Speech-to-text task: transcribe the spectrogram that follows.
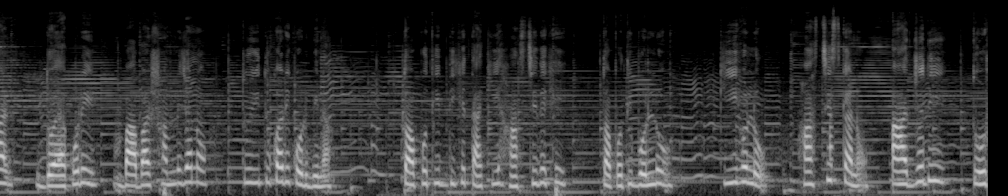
আর দয়া করে বাবার সামনে যেন তুই তুকারি করবি না। তপতির দিকে তাকিয়ে হাসছি দেখে তপতি বলল, কি হলো? হাসছিস কেন? আজ যদি তোর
